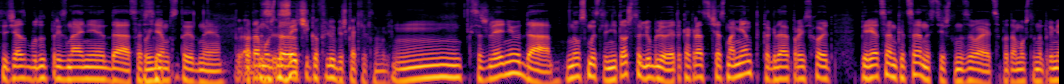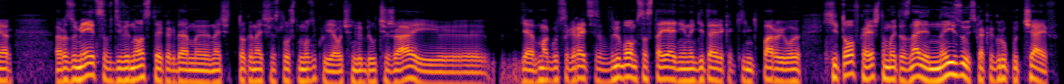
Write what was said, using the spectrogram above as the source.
сейчас будут признания, да, совсем Ой, стыдные. Потому З- что... Зайчиков любишь каких-нибудь? К сожалению, да. Ну, в смысле, не то, что люблю. Это как раз сейчас момент, когда происходит переоценка ценностей, что называется. Потому что, например, разумеется, в 90-е, когда мы значит, только начали слушать музыку, я очень любил Чижа, и э, я могу сыграть в любом состоянии на гитаре какие-нибудь пару его хитов. Конечно, мы это знали наизусть, как и группу Чаев.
